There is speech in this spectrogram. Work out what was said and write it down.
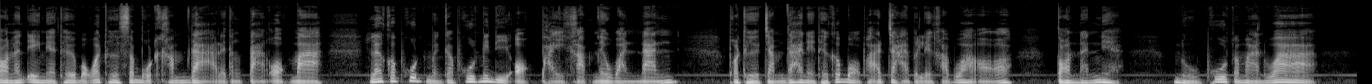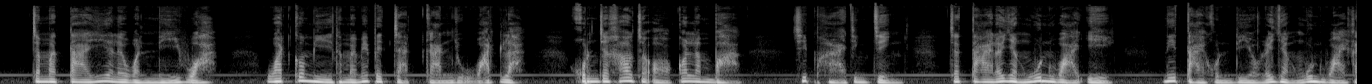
ตอนนั้นเองเนี่ยเธอบอกว่าเธอสะบดคำด่าอะไรต่างๆออกมา แล้วก็พูดเหมือนกับพูดไม่ดีออกไปครับในวันนั้น พอเธอจำได้เนี่ยเธอก็บอกพระอาจารย์ไปเลยครับว่าอ๋อตอนนั้นเนี่ยหนูพูดประมาณว่า จะมาตายที่อะไรวันนี้วะ วัดก็มีทำไมไม่ไปจัดการอยู่วัดล่ะ คนจะเข้าจะออกก็ลำบาก ชิบหายจริง ๆ จะตายแล้วยังวุ่นวายอีก นี่ตายคนเดียวแล้วยังวุ่นวายข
